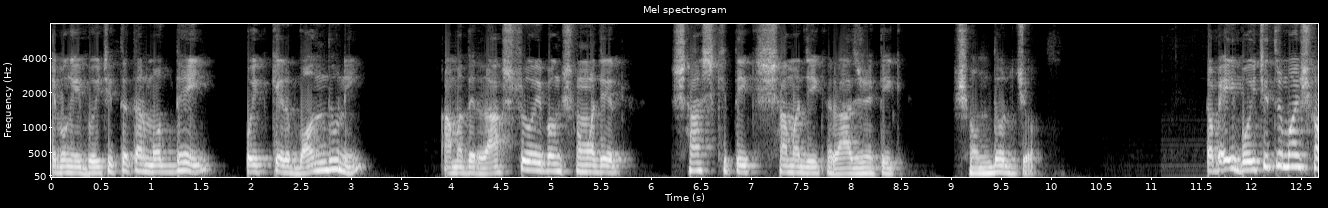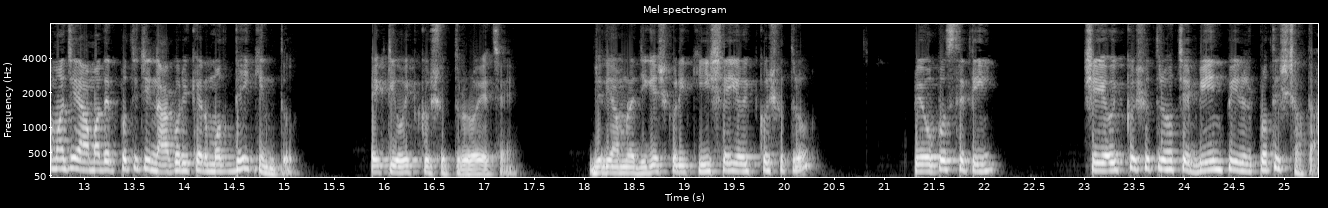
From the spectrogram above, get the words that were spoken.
এবং এই বৈচিত্র্যতার মধ্যেই ঐক্যের বন্ধনই আমাদের রাষ্ট্র এবং সমাজের সাংস্কৃতিক, সামাজিক, রাজনৈতিক সৌন্দর্য। তবে এই বৈচিত্র্যময় সমাজে আমাদের প্রতিটি নাগরিকের মধ্যেই কিন্তু একটি ঐক্যসূত্র রয়েছে। যদি আমরা জিজ্ঞেস করি, কি সেই ঐক্যসূত্র? প্রিয় উপস্থিতি, সেই ঐক্যসূত্র হচ্ছে বিএনপির প্রতিষ্ঠাতা,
